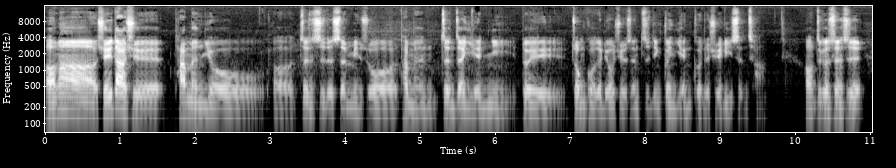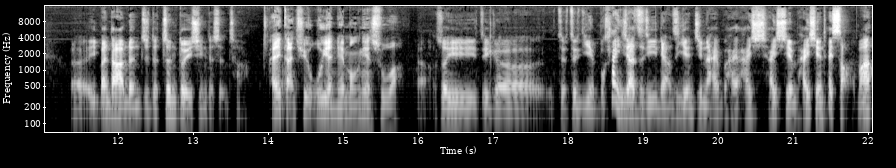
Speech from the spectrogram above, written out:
好，那雪梨大学他们有呃正式的声明说，他们正在研拟对中国的留学生制定更严格的学历审查。好，这个算是呃一般大家认知的针对性的审查。还敢去五眼联盟念书啊？啊，所以这个这这也不看一下自己两只眼睛了，还不还还还嫌还嫌太少吗？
